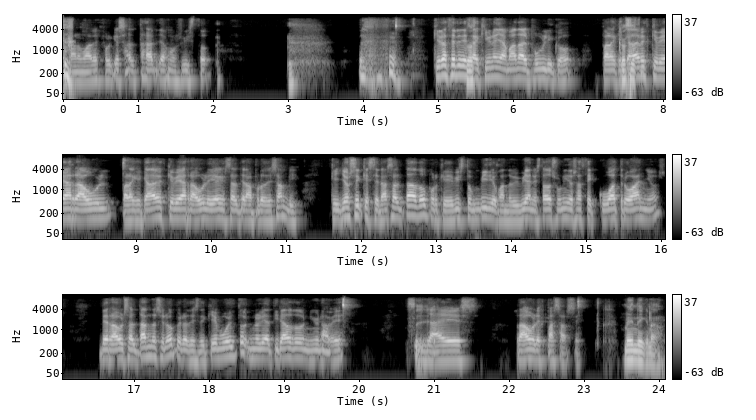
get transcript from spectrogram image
los manuales, porque saltar ya hemos visto. Quiero hacer desde aquí una llamada al público para que cada vez que vea a Raúl, para que cada vez que vea a Raúl le diga que salte la pro de Zambi. Que yo sé que se la ha saltado porque he visto un vídeo cuando vivía en Estados Unidos hace cuatro años de Raúl saltándoselo, pero desde que he vuelto no le ha tirado ni una vez. Sí, ya es. Raúl es pasarse. Me he indignado.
